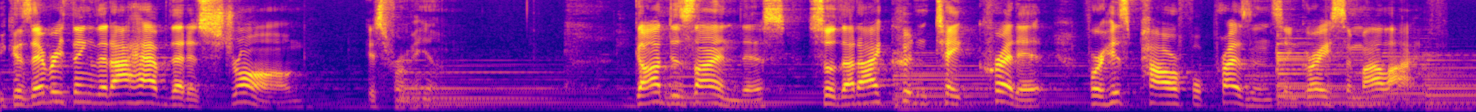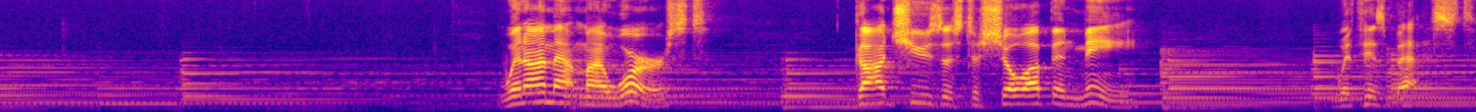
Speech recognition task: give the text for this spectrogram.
because everything that I have that is strong is from Him. God designed this so that I couldn't take credit for His powerful presence and grace in my life. When I'm at my worst, God chooses to show up in me with His best.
